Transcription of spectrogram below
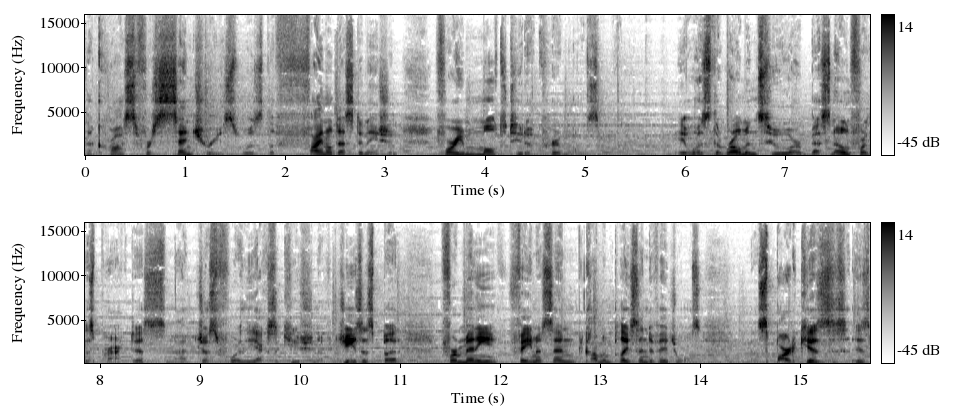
the cross for centuries was the final destination for a multitude of criminals. It was the Romans who are best known for this practice, not just for the execution of Jesus, but for many famous and commonplace individuals. Spartacus is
